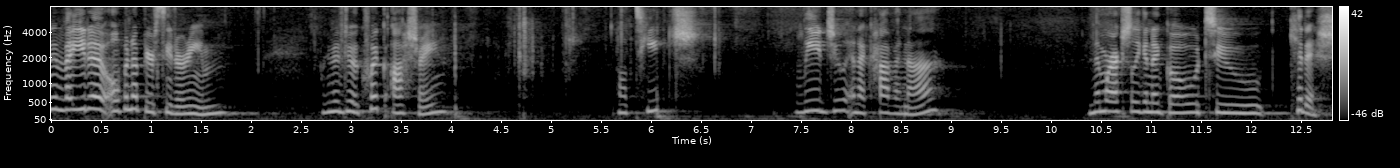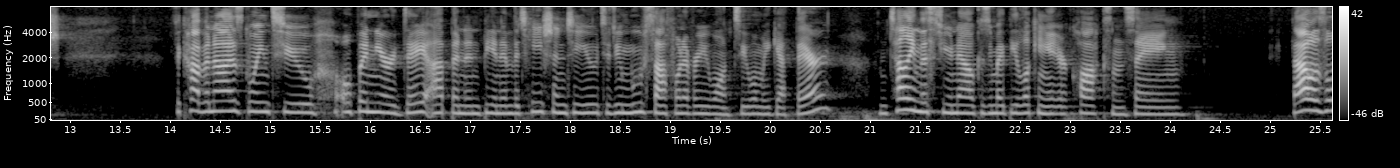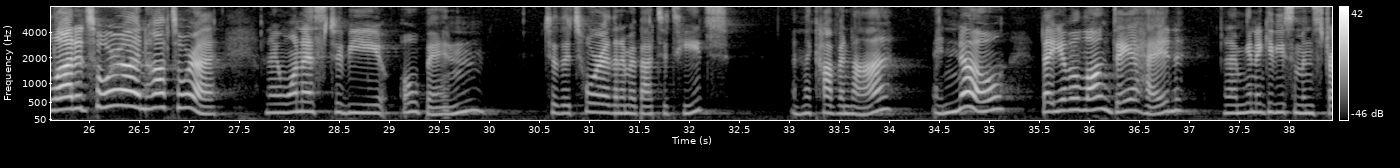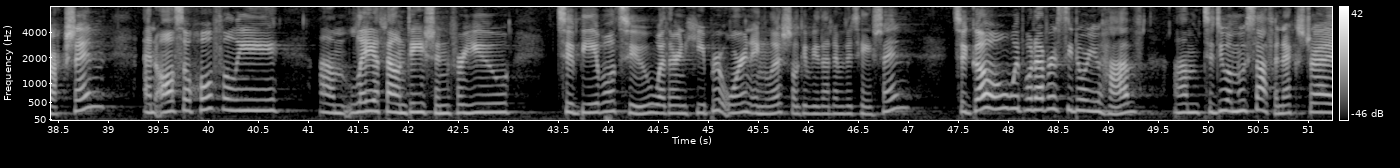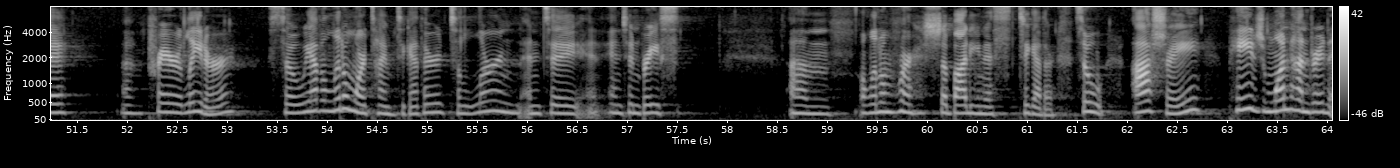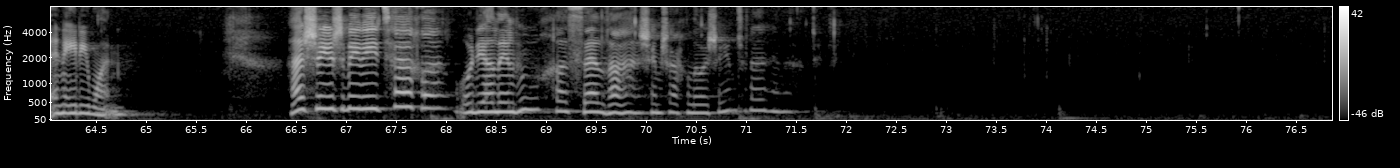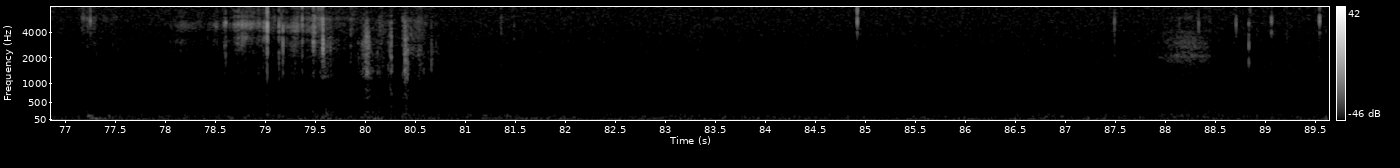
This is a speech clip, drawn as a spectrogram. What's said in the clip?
I'm going to invite you to open up your Sidurim. We're going to do a quick Ashrei. I'll teach, lead you in a Kavanah. And then we're actually going to go to Kiddush. The Kavanah is going to open your day up and, and be an invitation to you to do Musaf whenever you want to when we get there. I'm telling this to you now because you might be looking at your clocks and saying, that was a lot of Torah and Haftorah. And I want us to be open to the Torah that I'm about to teach and the Kavanah and know that you have a long day ahead. And I'm going to give you some instruction and also hopefully um, lay a foundation for you to be able to, whether in Hebrew or in English, I'll give you that invitation, to go with whatever Siddur you have um, to do a Musaf, an extra uh, prayer later. So we have a little more time together to learn and to, and to embrace um, a little more Shabbatiness together. So, Ashrei, page 181. Ashrei shem shachalo, shem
